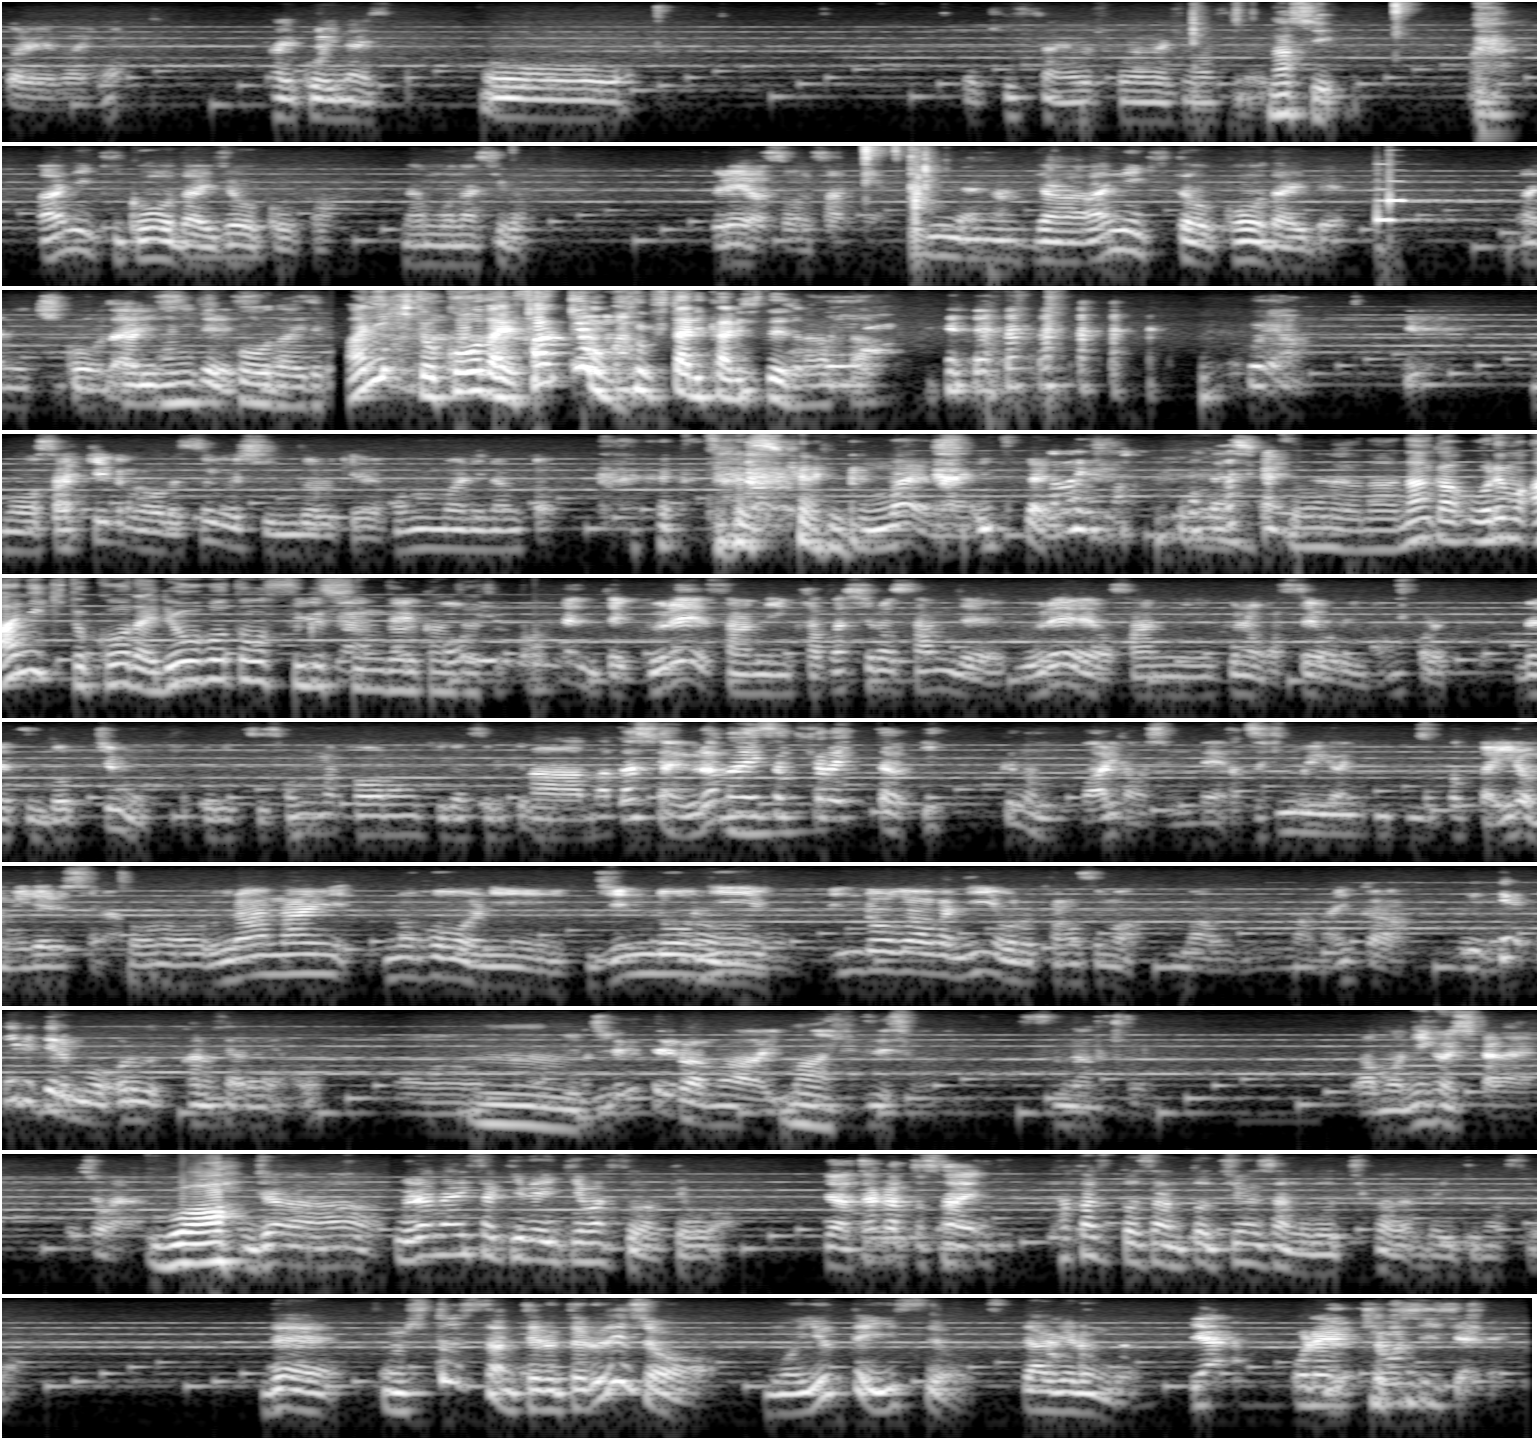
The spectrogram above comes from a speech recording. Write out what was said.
これ霊媒ね。対抗いないですか？おー。岸さんよろしくお願いしますね。なし。兄貴広大上皇か。なんもなしが。グレーはその3じゃあ、兄貴と広大で。兄貴広大。仮兄貴指定します広大で。兄貴と広大、さっきもこの二人仮指定じゃなかった。もうさっきから俺すぐ死んどるけど、ほんまになんか、確かに。うまいな。行きたい。確かに。そうだよな。なんか俺も兄貴と広大両方ともすぐ死んどる感じだっこういう場面ってグレー3人、片白3で、グレーを3人行くのがセオリーなのこれ。別にどっちも確率そんな変わらん気がするけど。あーまあ確かに占い先から行った、行くのもありかもしれないね。達彦以外に。どっか色見れるしな。その占いの方に人狼に、人狼側が2おる可能性も、まあ、まあないか。えて照れてるもおる可能性あるんやろ？うんで照れてるはまあ、まあいいでしょう。少なくとも。あ、もう2分しかない。しょうがない。うわ。じゃあ、占い先で行きますわ、今日は。じゃあ、高人さん、はい高人さんとチュンさんのどっちかで行きますわ。で、ひとしさんてるてるでしょ。もう言っていいっすよ。釣ってあげるんで。俺、共振者やで。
